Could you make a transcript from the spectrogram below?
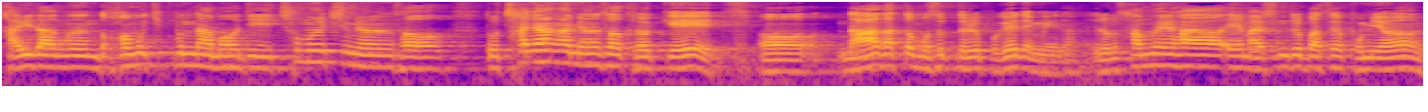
다윗왕은 너무 기쁜 나머지 춤을 추면서 또 찬양하면서 그렇게 어, 나아갔던 모습들을 보게 됩니다. 여러분 사무엘하의 말씀들 봐서 보면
